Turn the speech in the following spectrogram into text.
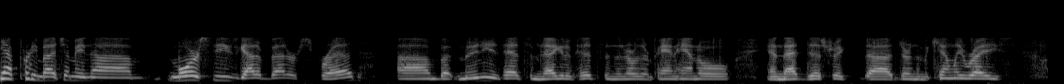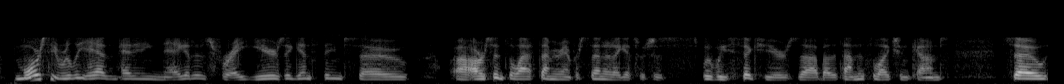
Yeah, pretty much. I mean, um, Morrisey's got a better spread, um, but Mooney has had some negative hits in the Northern Panhandle and that district uh, during the McKinley race. Morrisey really hasn't had any negatives for eight years against him, so uh, or since the last time he ran for Senate, I guess, which is will be six years uh, by the time this election comes. So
